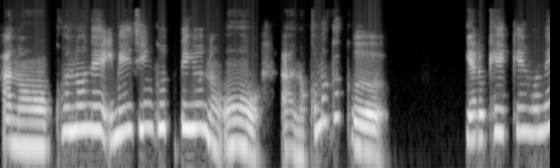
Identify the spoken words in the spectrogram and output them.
あの、このね、イメージングっていうのを、あの、細かくやる経験をね、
